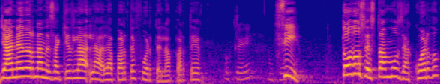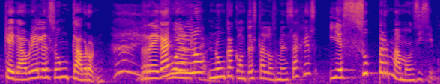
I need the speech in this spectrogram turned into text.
Janet Hernández, aquí es la, la- la parte fuerte, la parte... Ok. Sí, todos estamos de acuerdo que Gabriel es un cabrón. Regáñenlo, Fuerte. nunca contesta los mensajes y es súper mamoncísimo.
